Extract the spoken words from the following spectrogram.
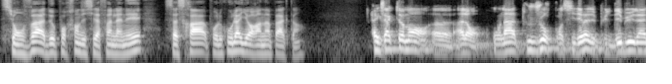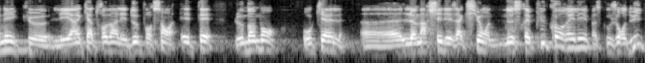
Si on va à 2% d'ici la fin de l'année, ça sera, pour le coup, là, il y aura un impact. Hein. Exactement. Euh, alors, on a toujours considéré depuis le début de l'année que les 1,80, les 2% étaient le moment auquel euh, le marché des actions ne serait plus corrélé, parce qu'aujourd'hui,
